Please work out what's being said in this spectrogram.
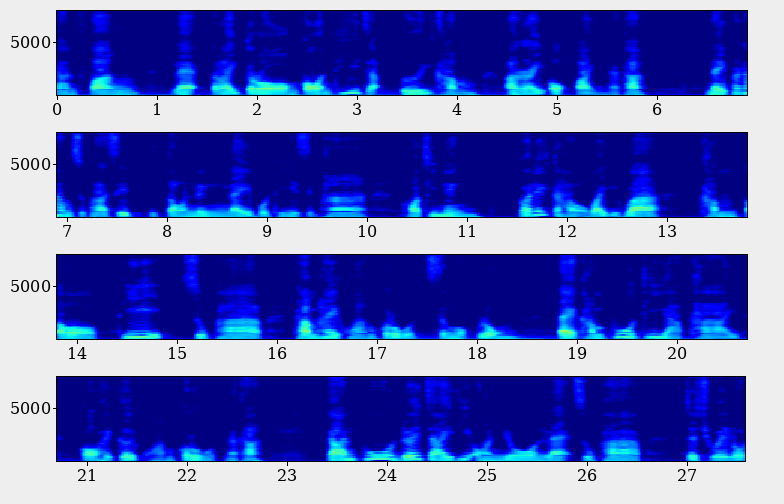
การฟังและไตร่ตรองก่อนที่จะเอ่ยคำอะไรออกไปนะคะ ในพระธรรมสุภาษิตอีกตอนหนึ่งในบทที่ 15 ข้อที่ 1 ก็ได้กล่าวเอาไว้อีกว่าคำตอบที่สุภาพ ทำให้ความโกรธสงบลง แต่คำพูดที่หยาบคายก่อให้เกิดความโกรธนะคะ การพูดด้วยใจที่อ่อนโยนและสุภาพ จะช่วยลด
